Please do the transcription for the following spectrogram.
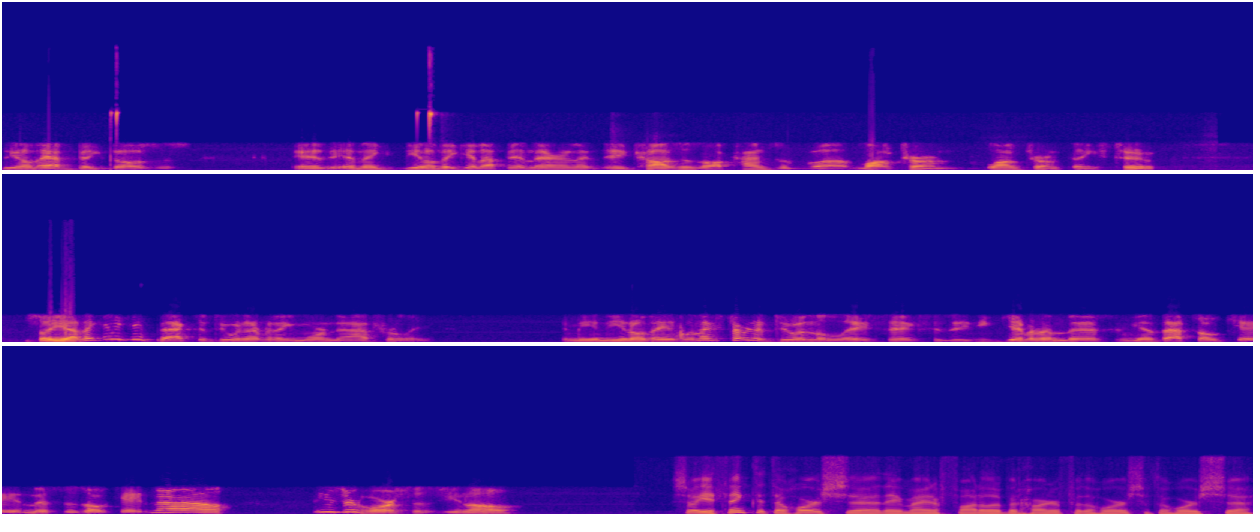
you know they have big noses and and they you know they get up in there and it, it causes all kinds of uh, long term long term things too. So yeah, they got to get back to doing everything more naturally. I mean, you know, they when they started doing the Lasix and they giving them this and yeah, that's okay and this is okay. No, these are horses, you know. So you think that the horse, uh, they might have fought a little bit harder for the horse if the horse uh,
